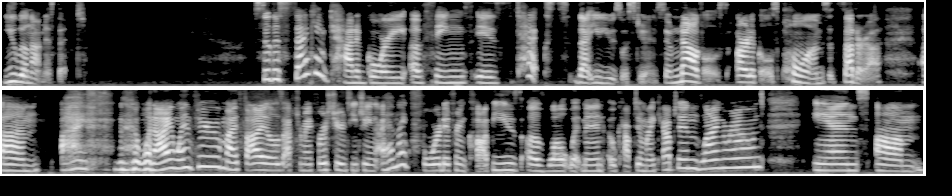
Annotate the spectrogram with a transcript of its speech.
you will not miss it. So, the second category of things is texts that you use with students. So, novels, articles, poems, etc. Um, I when I went through my files after my first year of teaching, I had like four different copies of Walt Whitman, "Oh Captain, My Captain" lying around, and um,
